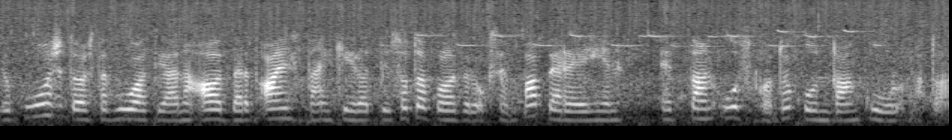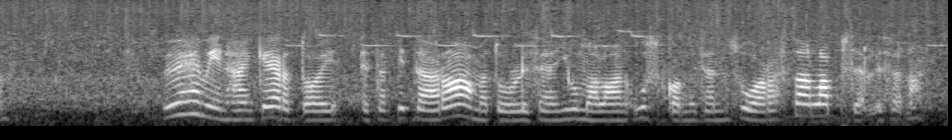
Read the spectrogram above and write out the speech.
Jo 16-vuotiaana Albert Einstein kirjoitti sotapalveluksen papereihin, että on uskontokuntaan kuulumaton. Myöhemmin hän kertoi, että pitää raamatulliseen Jumalaan uskomisen suorastaan lapsellisena –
